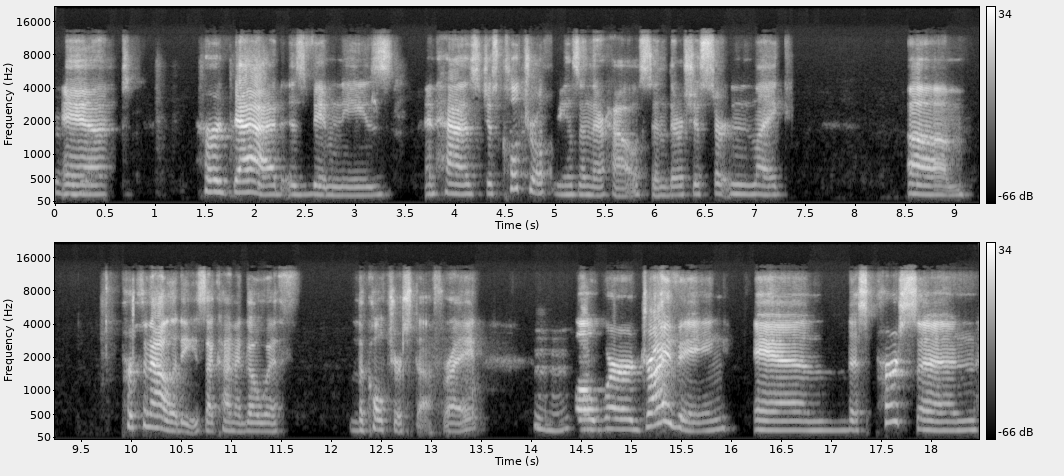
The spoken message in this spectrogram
mm-hmm. and her dad is Vietnamese and has just cultural things in their house, and there's just certain like um personalities that kind of go with the culture stuff, right? Mm-hmm. Well, we're driving and this person,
